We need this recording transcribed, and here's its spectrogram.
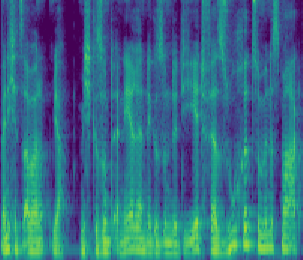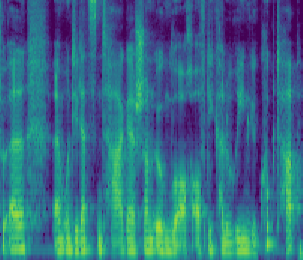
Wenn ich jetzt aber ja mich gesund ernähre, eine gesunde Diät versuche, zumindest mal aktuell, ähm, und die letzten Tage schon irgendwo auch auf die Kalorien geguckt habe,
